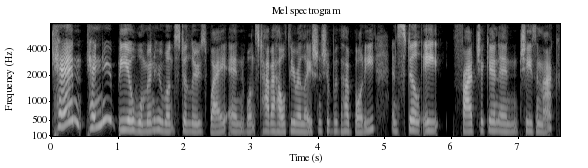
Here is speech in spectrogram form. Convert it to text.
can can you be a woman who wants to lose weight and wants to have a healthy relationship with her body and still eat fried chicken and cheese and mac?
